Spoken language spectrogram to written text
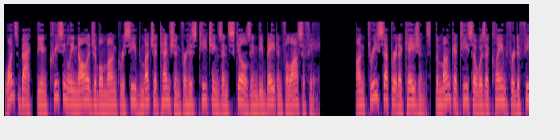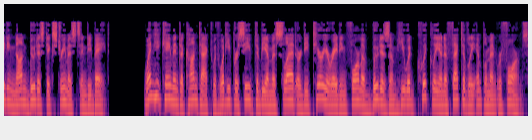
Once back, the increasingly knowledgeable monk received much attention for his teachings and skills in debate and philosophy. On three separate occasions, the monk Atisa was acclaimed for defeating non-Buddhist extremists in debate. When he came into contact with what he perceived to be a misled or deteriorating form of Buddhism he would quickly and effectively implement reforms.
